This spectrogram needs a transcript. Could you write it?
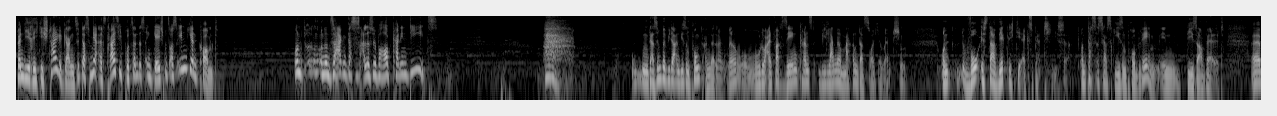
wenn die richtig steil gegangen sind, dass mehr als 30 Prozent des Engagements aus Indien kommt. Und, und, und sagen, das ist alles überhaupt kein Indiz. Da sind wir wieder an diesem Punkt angelangt, ne? wo du einfach sehen kannst, wie lange machen das solche Menschen. Und wo ist da wirklich die Expertise? Und das ist das Riesenproblem in dieser Welt. Äh,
